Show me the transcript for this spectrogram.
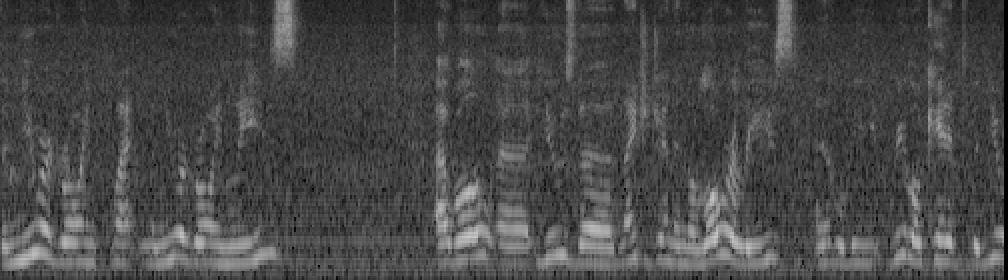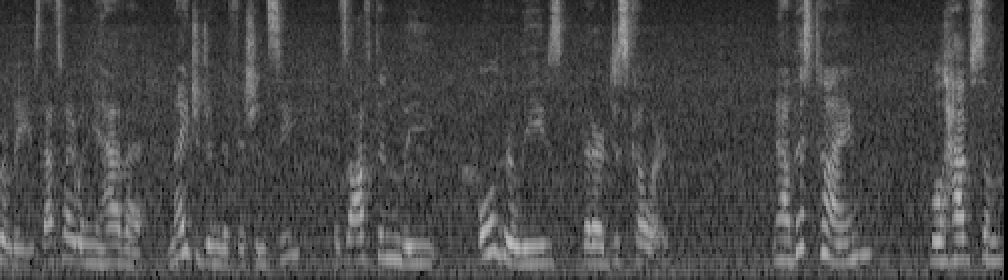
the newer growing plant, the newer growing leaves uh, will uh, use the nitrogen in the lower leaves and it will be relocated to the newer leaves. That's why when you have a nitrogen deficiency, it's often the older leaves that are discolored. Now this time we'll have some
